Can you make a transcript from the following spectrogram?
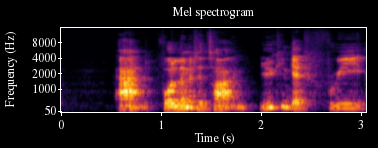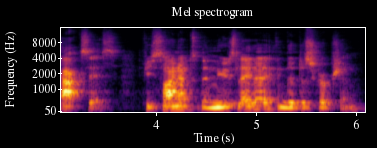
And for a limited time, you can get free access if you sign up to the newsletter in the description.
